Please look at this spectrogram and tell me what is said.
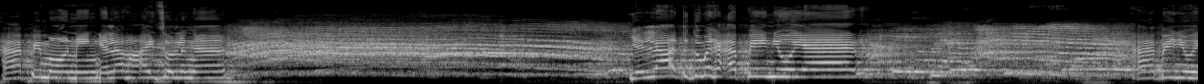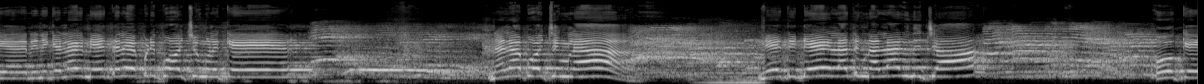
ஹாப்பி மார்னிங் எல்லாம் ஹாய் சொல்லுங்க. எல்லாத்துக்குமே happy new year happy new year இன்னைக்கு எல்லாம் நேத்தெல்லாம் எப்படி போச்சு உங்களுக்கு? நல்லா போச்சுங்களா? நேற்று டே எல்லாத்துக்கும் நல்லா இருந்துச்சா? ஓகே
